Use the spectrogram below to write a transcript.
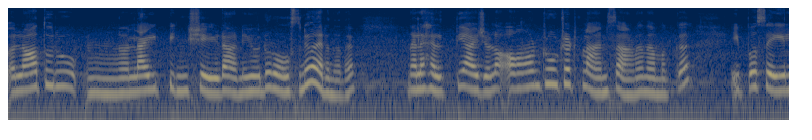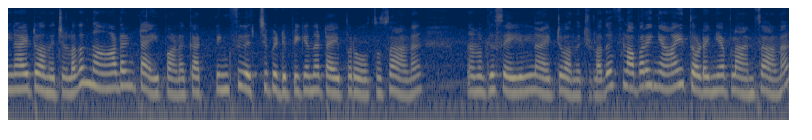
വല്ലാത്തൊരു ലൈറ്റ് പിങ്ക് ഷെയ്ഡാണ് ഈ ഒരു റോസിന് വരുന്നത്. നല്ല ഹെൽത്തി ആയിട്ടുള്ള ഓൺ റൂട്ടഡ് പ്ലാന്റ്സ് ആണ് നമുക്ക് ഇപ്പോൾ സെയിലിനായിട്ട് വന്നിട്ടുള്ളത്. നാടൻ ടൈപ്പാണ് കട്ടിങ്സ് വെച്ച് പിടിപ്പിക്കുന്ന ടൈപ്പ് റോസസ് ആണ് നമുക്ക് സെയിലിനായിട്ട് വന്നിട്ടുള്ളത്. ഫ്ലവറിങ് ആയി തുടങ്ങിയ പ്ലാന്റ്സ് ആണ്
